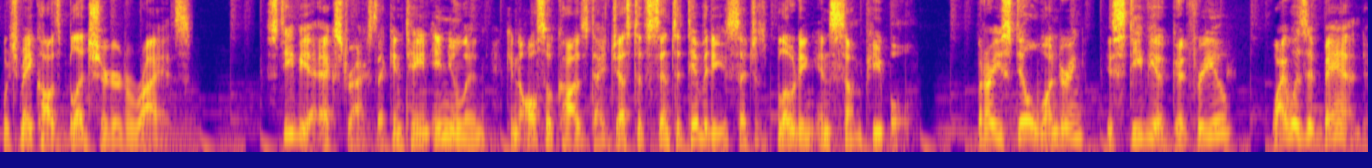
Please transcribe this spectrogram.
which may cause blood sugar to rise. Stevia extracts that contain inulin can also cause digestive sensitivities such as bloating in some people. But are you still wondering, is stevia good for you? Why was it banned?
